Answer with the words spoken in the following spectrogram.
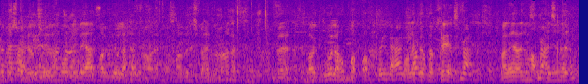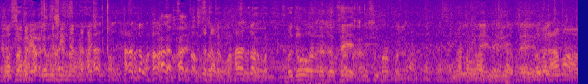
بالنسبة لهذه الأمور الليات مقبوله معونتهم ما بالنسبة للمعونة فمقبوله هم مطر والله يكثر خير فلا يعني الله حلت الله خلاص حلت الله بدو كثر خير يطول العمار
